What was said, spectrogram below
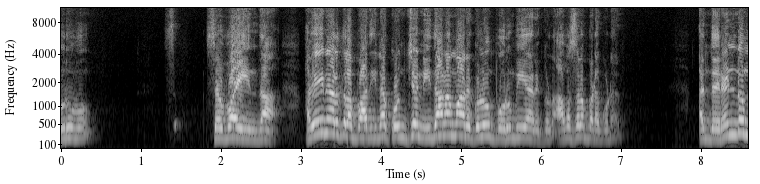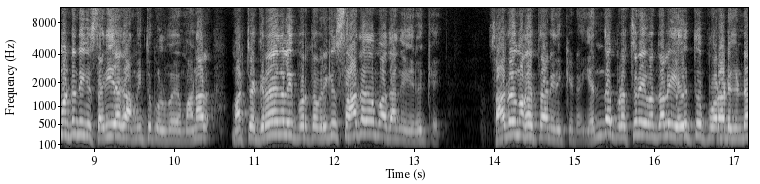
குருவும் செவ்வாயும் தான். அதே நேரத்தில் பார்த்தீங்கன்னா கொஞ்சம் நிதானமாக இருக்கணும் பொறுமையாக இருக்கணும் அவசரப்படக்கூடாது. அந்த ரெண்டு மட்டும் நீங்கள் சரியாக அமைத்துக் கொள்வோமானால் மற்ற கிரகங்களை பொறுத்த வரைக்கும் சாதகமாக தாங்க இருக்கு. சாதகமாகத்தான் இருக்கின்ற. எந்த பிரச்சனை வந்தாலும் எதிர்த்து போராடுகின்ற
